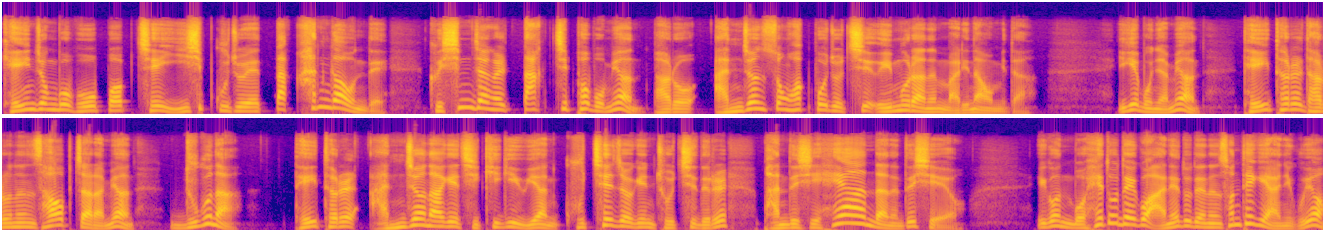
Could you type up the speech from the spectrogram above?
개인정보보호법 제29조의 딱 한가운데 그 심장을 딱 짚어보면 바로 안전성 확보 조치 의무라는 말이 나옵니다. 이게 뭐냐면 데이터를 다루는 사업자라면 누구나 데이터를 안전하게 지키기 위한 구체적인 조치들을 반드시 해야 한다는 뜻이에요. 이건 뭐 해도 되고 안 해도 되는 선택이 아니고요.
